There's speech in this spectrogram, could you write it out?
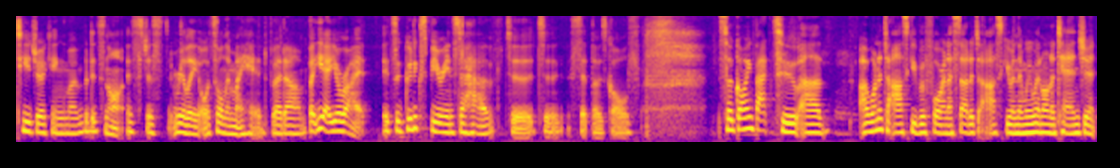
tear jerking moment, but it's not. It's just really, oh, it's all in my head. But, um, but yeah, you're right. It's a good experience to have to to set those goals. So going back to, uh, I wanted to ask you before, and I started to ask you, and then we went on a tangent.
